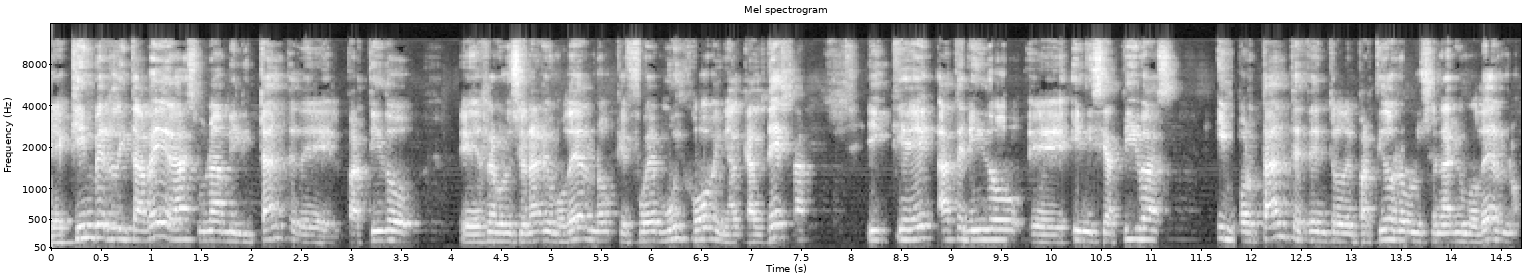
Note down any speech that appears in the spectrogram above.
Eh, Kimberly Taveras, una militante del Partido eh, Revolucionario Moderno, que fue muy joven alcaldesa y que ha tenido eh, iniciativas importantes dentro del Partido Revolucionario Moderno.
